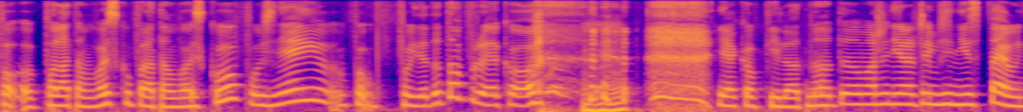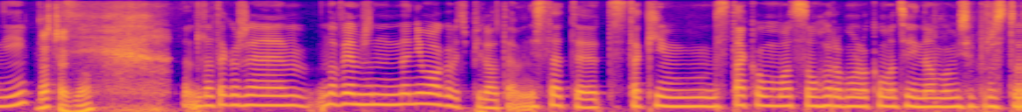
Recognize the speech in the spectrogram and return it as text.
po, polatam w wojsku, polatam w wojsku, później po, pójdę do Topru jako, Mhm. jako pilot. No to marzenie raczej mi się nie spełni. Dlaczego? Dlatego, że no wiem, że no nie mogę być pilotem. Niestety, z, takim, z taką mocną chorobą lokomocyjną, bo mi się po prostu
